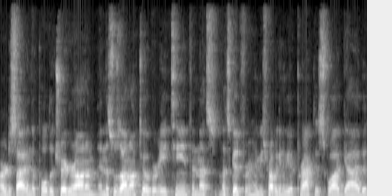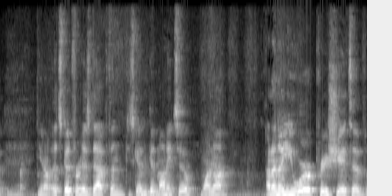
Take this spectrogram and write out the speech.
are deciding to pull the trigger on him. And this was on October 18th, and that's that's good for him. He's probably going to be a practice squad guy, but you know it's good for his depth, and he's getting good money too. Why Yeah. not? And I know you were appreciative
